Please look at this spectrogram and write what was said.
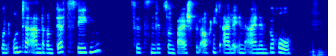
Und unter anderem deswegen sitzen wir zum Beispiel auch nicht alle in einem Büro. Mhm.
